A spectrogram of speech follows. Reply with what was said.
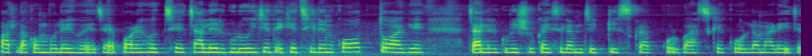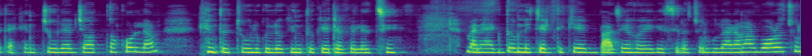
পাতলা কম্বলেই হয়ে যায়। পরে হচ্ছে চালের গুঁড়ো, ওই যে দেখেছিলেন কত আগে চালের গুঁড়ি শুকাইছিলাম যে একটু স্ক্রাব করব, আজকে করলাম, আর এই যে দেখেন চুলের যত্ন করলাম, কিন্তু চুলগুলো কিন্তু কেটে ফেলেছি। মানে একদম নিচের দিকে বাজে হয়ে গেছিল চুলগুলো, আর আমার বড় চুল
